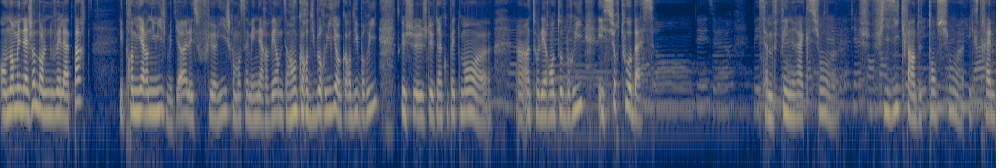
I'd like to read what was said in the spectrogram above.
En emménageant dans le nouvel appart, les premières nuits, je me dis, ah, les souffleries, je commence à m'énerver en me disant encore du bruit, encore du bruit, parce que je, deviens complètement euh, intolérante au bruit et surtout aux basses. Ça me fait une réaction euh, physique, enfin de tension euh, extrême.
